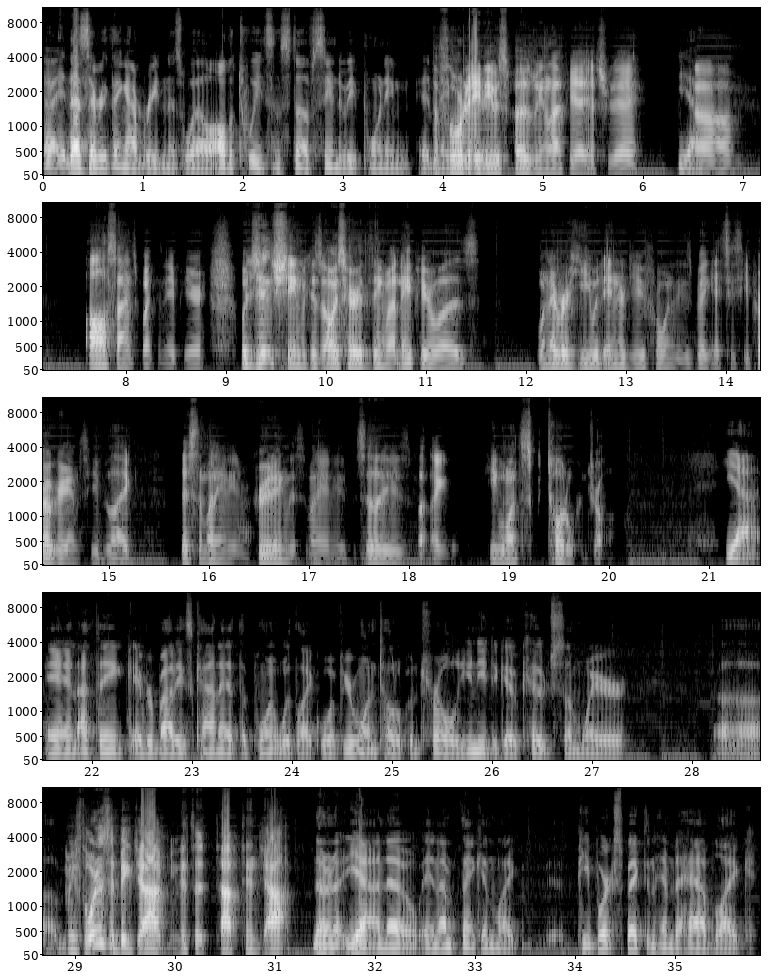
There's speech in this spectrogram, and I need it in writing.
I mean, that's everything I'm reading as well. All the tweets and stuff seem to be pointing at The Napier. Florida AD was supposed to be in Lafayette yesterday. Yeah. Um, All signs point to Napier, which is interesting because I always heard the thing about Napier was whenever he would interview for one of these big SEC programs, he'd be like, "This is the money I need in recruiting. This is the money I need in facilities." But like, he wants total control. Yeah, and I think everybody's kind of at the point with like, well, if you're wanting total control, you need to go coach somewhere. Uh, I mean, Florida's a big job. I mean, it's a top ten job. no, no, no. Yeah, I know, and I'm thinking like people are expecting him to have like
